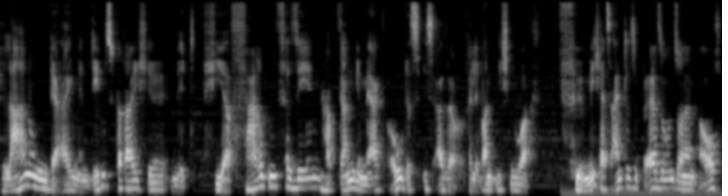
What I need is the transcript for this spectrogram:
Planung der eigenen Lebensbereiche mit vier Farben versehen, habe dann gemerkt, oh, das ist also relevant nicht nur für mich als Einzelperson, sondern auch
